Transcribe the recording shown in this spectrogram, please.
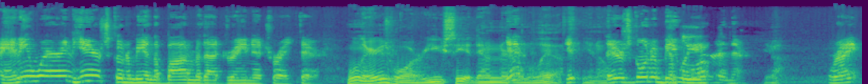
anywhere in here, it's going to be in the bottom of that drainage right there. Well, there is water. You see it down there Yeah, on the left. it- you know. There's going to be water in there, Yeah. right?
